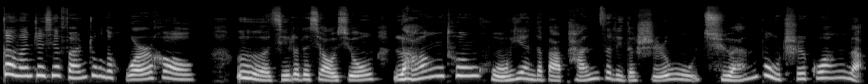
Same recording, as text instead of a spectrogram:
干完这些繁重的活儿后，饿极了的小熊狼吞虎咽的把盘子里的食物全部吃光了。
